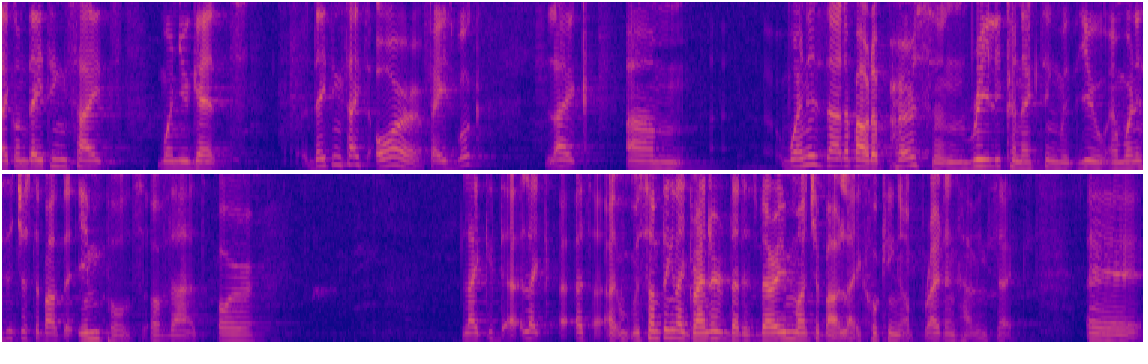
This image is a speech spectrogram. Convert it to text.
Like on dating sites when you get dating sites or facebook like um, when is that about a person really connecting with you? And when is it just about the impulse of that? Or like uh, like uh, uh, something like Grindr that is very much about like hooking up right and having sex. Uh,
